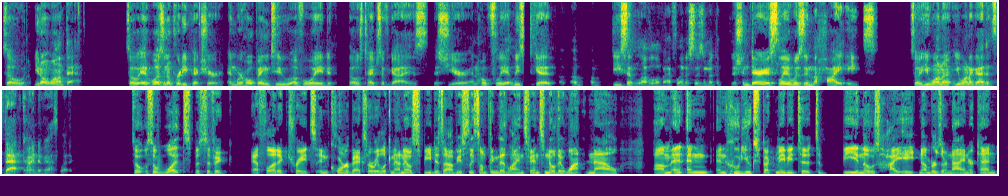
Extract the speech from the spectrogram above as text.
So you don't want that. So it wasn't a pretty picture, and we're hoping to avoid those types of guys this year, and hopefully at least get a, a decent level of athleticism at the position. Darius Slay was in the high eights, so you want to you want a guy that's that kind of athletic. So, so what specific athletic traits in cornerbacks are we looking at? Now, speed is obviously something that Lions fans know they want now. Um, and and and who do you expect maybe to to be in those high eight numbers or nine or ten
